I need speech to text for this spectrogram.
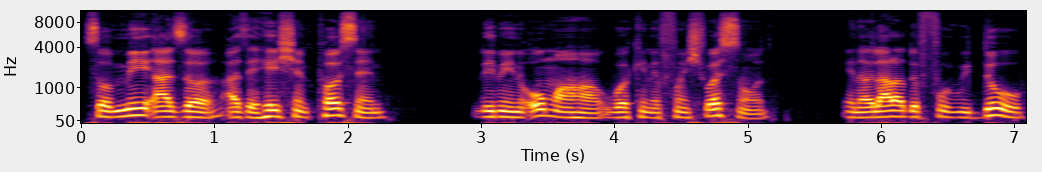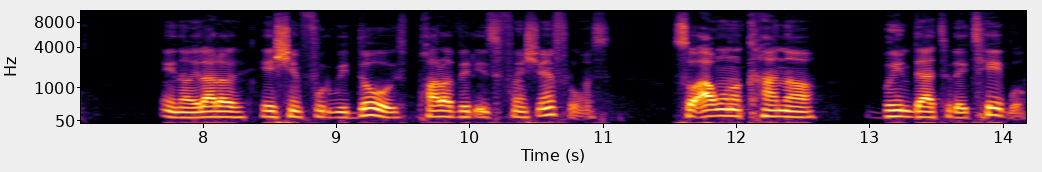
So me as a as a Haitian person living in Omaha, working in a French restaurant, you know, a lot of the food we do, you know, a lot of Haitian food we do, part of it is French influence. So I want to kind of bring that to the table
